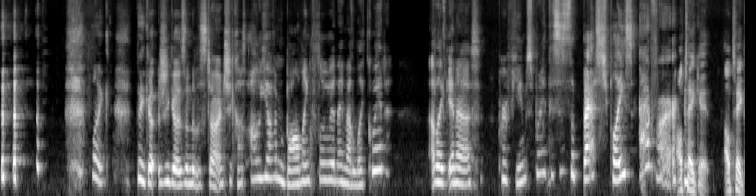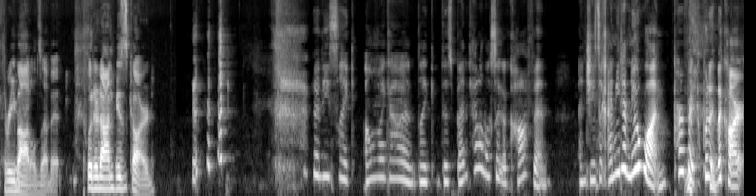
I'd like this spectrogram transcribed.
like they go, she goes into the store and she goes, "Oh, you have embalming fluid in a liquid, Uh, like in a perfume spray. This is the best place ever." I'll take it. I'll take three bottles of it. Put it on his card. And he's like, "Oh my god, like this bed kind of looks like a coffin." And she's like, "I need a new one. Perfect. Put it in the cart."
